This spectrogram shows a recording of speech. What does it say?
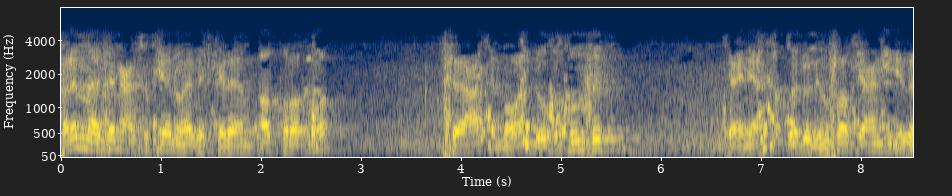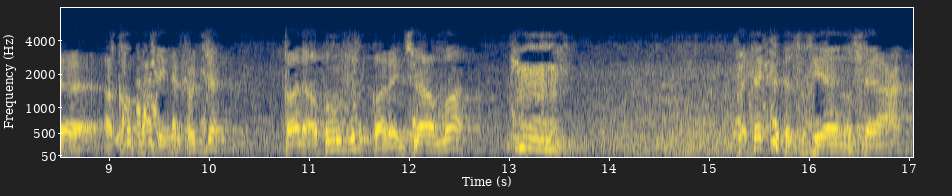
فلما سمع سفيان هذا الكلام أطرق ساعة وقال له تنصف يعني أقبل الإنصاف يعني إذا أقمت عليك الحجة. قال أتنصف؟ قال إن شاء الله. فسكت سفيان ساعة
